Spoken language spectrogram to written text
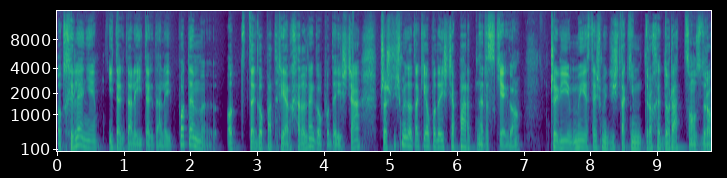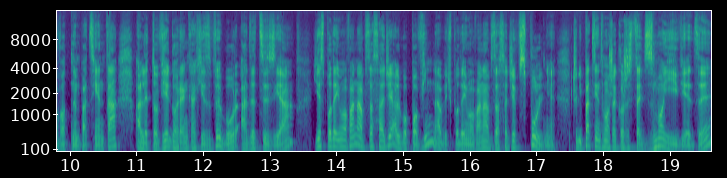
odchylenie i tak dalej, i tak dalej. Potem od tego patriarchalnego podejścia przeszliśmy do takiego podejścia partnerskiego. Czyli my jesteśmy dziś takim trochę doradcą zdrowotnym pacjenta, ale to w jego rękach jest wybór, a decyzja jest podejmowana w zasadzie albo powinna być podejmowana w zasadzie wspólnie. Czyli pacjent może korzystać z mojej wiedzy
